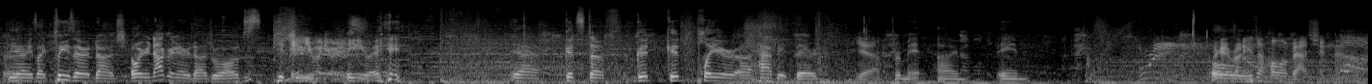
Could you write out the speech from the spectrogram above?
But Yeah, he's like, please air dodge. Oh, you're not going to air dodge. Well, I'll just hit Hit you, anyway. yeah, good stuff. Good good player uh, habit there yeah. from it. I'm aim. Okay, Oh. running into Hollow Bastion now.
